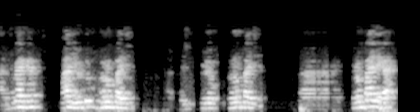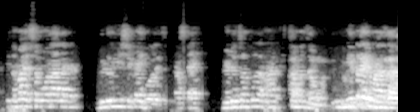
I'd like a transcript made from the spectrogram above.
आणि तू काय कर माझे युट्यूब भरून पाहिजे व्हिडिओ भरून पाहिजे भरून पाहिले का तिथं माझ्यासमोर आला का व्हिडिओ विषयी काही बोलायचं कसं काय व्हिडिओचा तुझा समज समज. मित्र आहे माझा.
